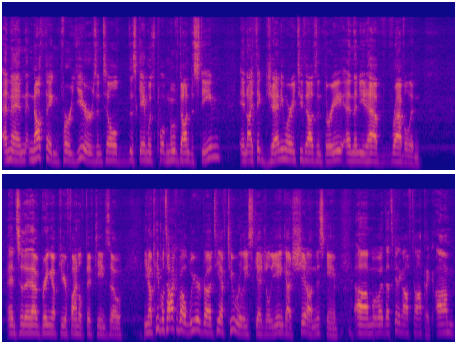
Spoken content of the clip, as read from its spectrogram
and then nothing for years until this game was moved on to Steam in, I think, January 2003, and then you'd have Ravelin. And so then that would bring you up to your final 15. So, you know, people talk about weird uh, TF2 release schedule. You ain't got shit on this game. Um, but that's getting off topic. Um,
